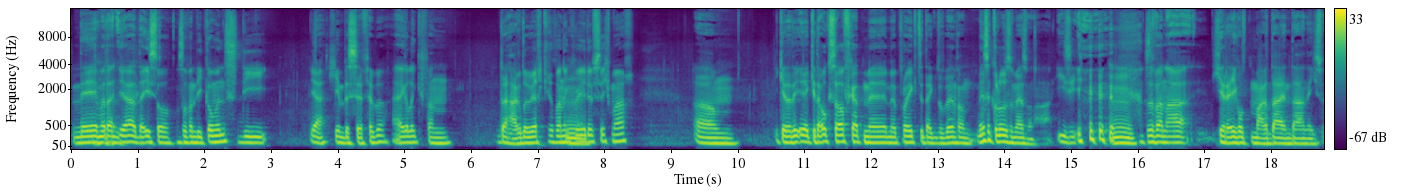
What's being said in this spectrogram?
Nee, maar dat, ja, dat is zo. Zo van die comments die ja, geen besef hebben eigenlijk van de harde werker van een Mm. creative, zeg maar. Ehm, ik, heb dat, ik heb dat ook zelf gehad met, met projecten dat ik door ben van... Mensen closen mij zo van, ah, easy. Mm. zo van, ah, geregeld maar dat en dat. En ik zo,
